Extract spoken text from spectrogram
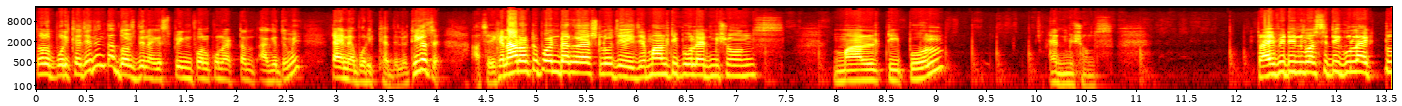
ধরো পরীক্ষা যেদিন, তার দশ দিন আগে স্প্রিং ফল কোনো একটা আগে তুমি টাইনা পরীক্ষা দিলে, ঠিক আছে? আচ্ছা এখানে আরও একটা পয়েন্ট বের হয়ে আসলো যে এই যে multiple admissions multiple admissions private ইউনিভার্সিটিগুলো একটু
